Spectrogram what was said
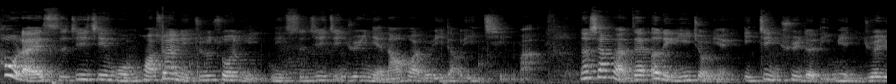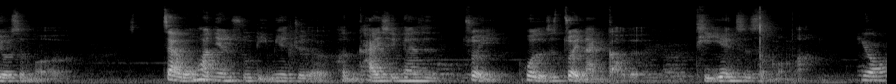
后来实际进文化，虽然你就是说你你实际进去一年，然后后来就遇到疫情嘛。那相反，在二零一九年一进去的里面，你觉得有什么在文化念书里面觉得很开心，但是最或者是最难搞的体验是什么吗？有，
